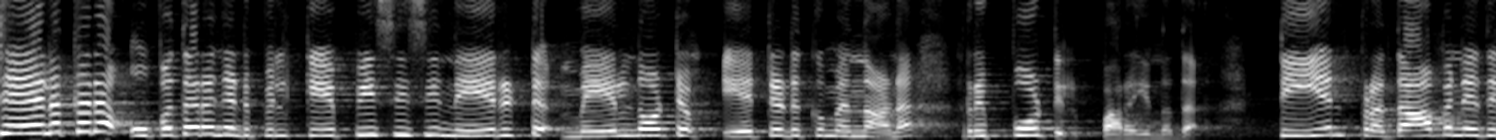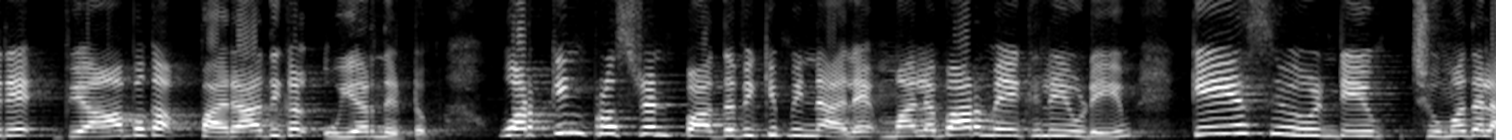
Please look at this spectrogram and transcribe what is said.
ചേലക്കര ഉപതെരഞ്ഞെടുപ്പിൽ കെ പി സി സി നേരിട്ട് മേൽനോട്ടം ഏറ്റെടുക്കുമെന്നാണ് റിപ്പോർട്ടിൽ പറയുന്നത്. ടി എൻ പ്രതാപനെതിരെ വ്യാപക പരാതികൾ ഉയർന്നിട്ടും വർക്കിംഗ് പ്രസിഡന്റ് പദവിക്ക് പിന്നാലെ മലബാർ മേഖലയുടെയും കെ എസ് യുവിന്റെയും ചുമതല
